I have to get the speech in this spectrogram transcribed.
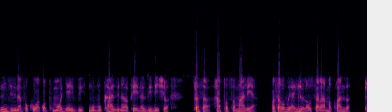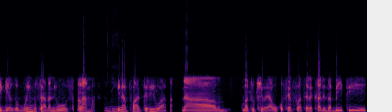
nchi zinapokuwa kwa pamoja hivi nguvu kazi nayo pia inazidishwa. Sasa hapo Somalia, kwa sababu ya hilo la usalama, kwanza kigezo muhimu sana ni huo usalama. Inapoathiriwa na matukio ya ukosefu wa serikali dhabiti,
